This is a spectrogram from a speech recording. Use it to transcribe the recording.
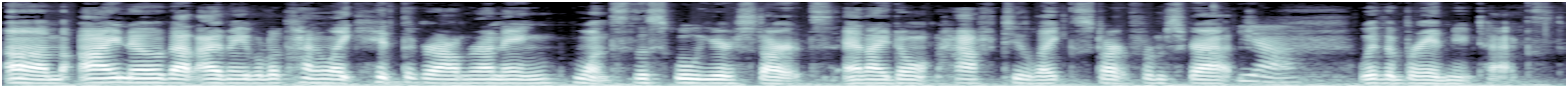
Um, I know that I'm able to kind of like hit the ground running once the school year starts, and I don't have to like start from scratch yeah. with a brand new text.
